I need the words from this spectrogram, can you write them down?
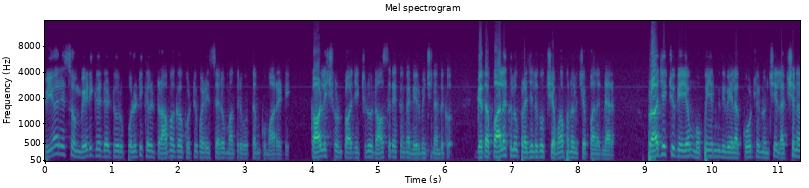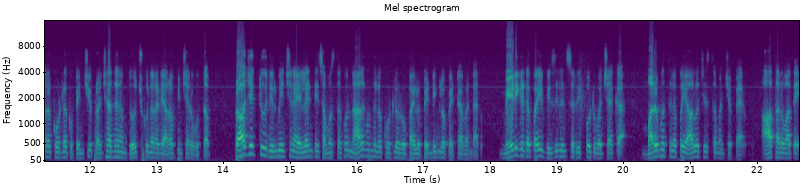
బీఆర్ఎస్ మేడిగడ్డ టూర్ పొలిటికల్ డ్రామాగా కొట్టిపడేశారు మంత్రి ఉత్తమ్ కుమార్ రెడ్డి. కాళేశ్వరం ప్రాజెక్టును నాసిరకంగా నిర్మించినందుకు గత పాలకులు ప్రజలకు క్షమాపణలు చెప్పాలన్నారు. ప్రాజెక్టు వ్యయం ముప్పై ఎనిమిది వేల కోట్ల నుంచి లక్షన్నర కోట్లకు పెంచి ప్రజాధనం దోచుకున్నారని ఆరోపించారు ఉత్తమ్. ప్రాజెక్టు నిర్మించిన ఎల్ఎన్టీ సంస్థకు నాలుగు వందల కోట్ల రూపాయలు పెండింగ్లో పెట్టామన్నారు. మేడిగడ్డపై విజిలెన్స్ రిపోర్టు వచ్చాక మరమ్మతులపై ఆలోచిస్తామని చెప్పారు. ఆ తర్వాతే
